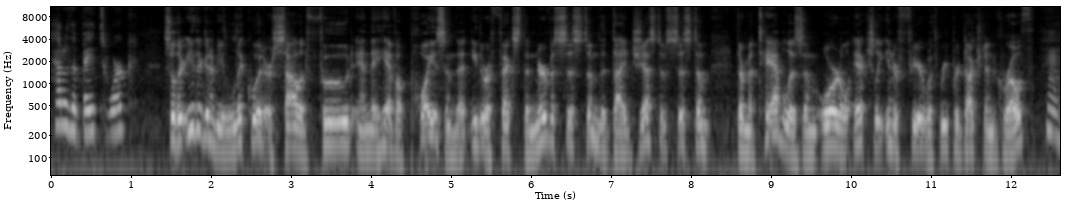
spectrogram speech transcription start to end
How do the baits work? So they're either going to be liquid or solid food, and they have a poison that either affects the nervous system, the digestive system, their metabolism, or it'll actually interfere with reproduction and growth. Hmm.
